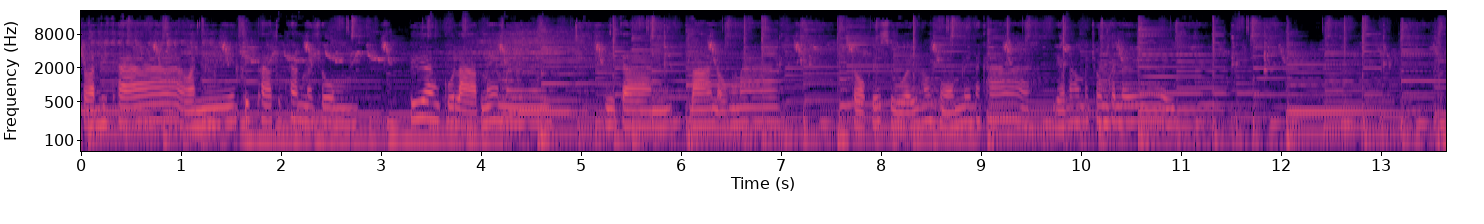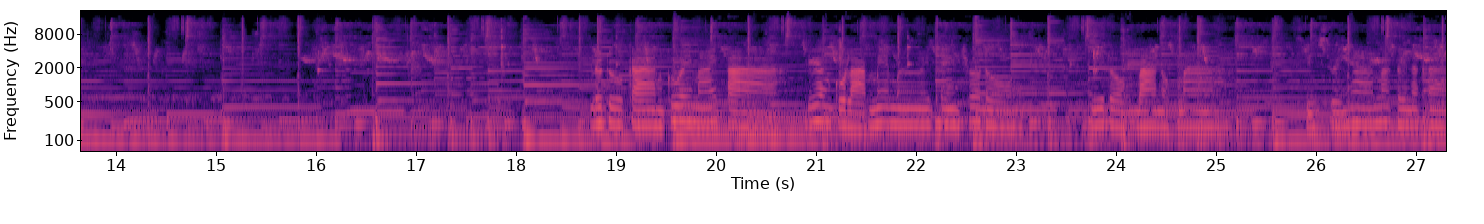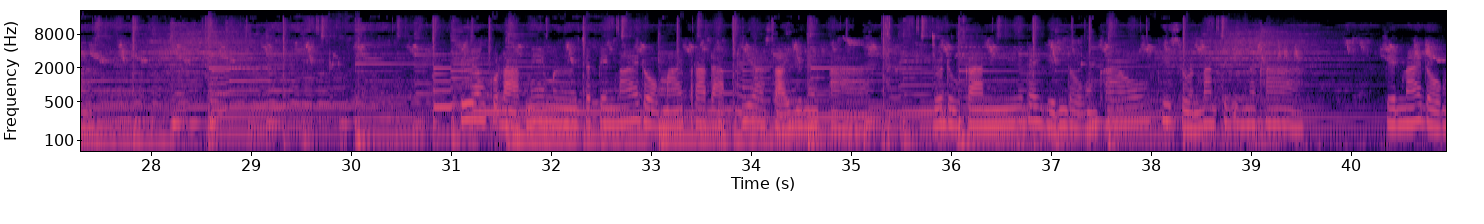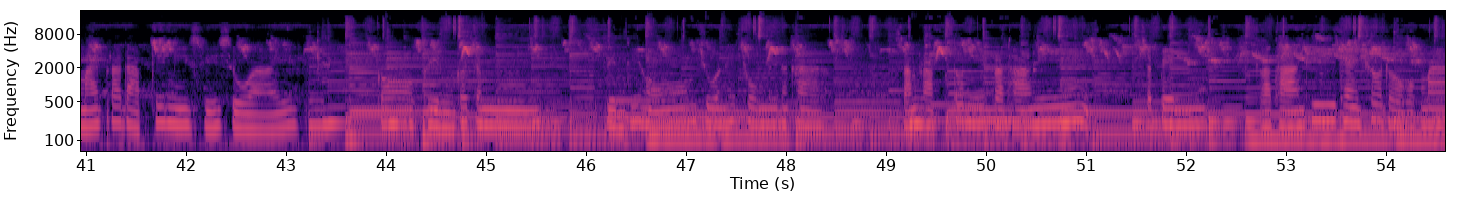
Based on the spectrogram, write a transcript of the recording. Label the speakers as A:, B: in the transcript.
A: สวัสดีค่ะ วันนี้ติ๊กพาทุกท่านมาชมเรื่องกุหลาบแม่เมยมีการบานออกมาดอกสวยๆหอมๆเลยนะคะ เดี๋ยวเรามาชมกันเลยฤดูการกล้วยไม้ป่า เรื่องกุหลาบแม่เมยแทงช่อดอกมีดอกบานออกมา สีสวยงามมากเลยนะคะ เรื่องกุหลาบแม่มือจะเป็นไม้ดอกไม้ประดับที่อาศัยอยู่ในป่าฤดูกาลนี้ได้เห็นดอกของเขาที่สวนบ้านติ๊กเองนะคะ เป็นไม้ดอกไม้ประดับที่มีสีสวย ก็กลิ่นก็จะมีกลิ่นที่หอมชวนให้ชมเลยนะคะสำหรับต้นนี้กระถางนี้ จะเป็นกระถางที่แทงช่อดอกออกมา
